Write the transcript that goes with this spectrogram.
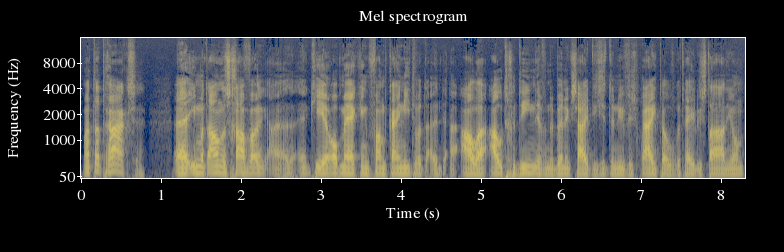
Want dat raakt ze. Eh, iemand anders gaf een, eh, een keer een opmerking van... kan je niet wat eh, alle oud-gedienden van de Bunningside... die zitten nu verspreid over het hele stadion...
